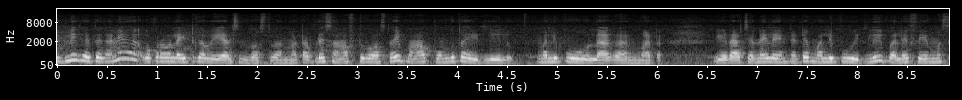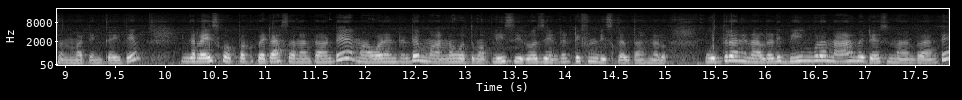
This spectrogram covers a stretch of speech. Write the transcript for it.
ఇడ్లీకి అయితే కానీ ఒకరో లైట్గా వేయాల్సింది వస్తుంది అనమాట అప్పుడే సాఫ్ట్గా వస్తాయి బాగా పొంగుతాయి ఇడ్లీలు. మల్లెపూలాగా లాగా అనమాట ఇక్కడ చెన్నైలో ఏంటంటే మల్లెపూ ఇడ్లీ భలే ఫేమస్ అనమాట ఇంకైతే. ఇంకా రైస్కి ఒక పక్క పెట్టేస్తానంట అంటే మా వాడు ఏంటంటే మా అన్న వద్దు మా ప్లీజ్ ఈరోజు ఏంటంటే టిఫిన్ తీసుకెళ్తా అన్నాడు వద్దురా నేను ఆల్రెడీ బియ్యం కూడా నానబెట్టేస్తున్నాను రా అంటే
